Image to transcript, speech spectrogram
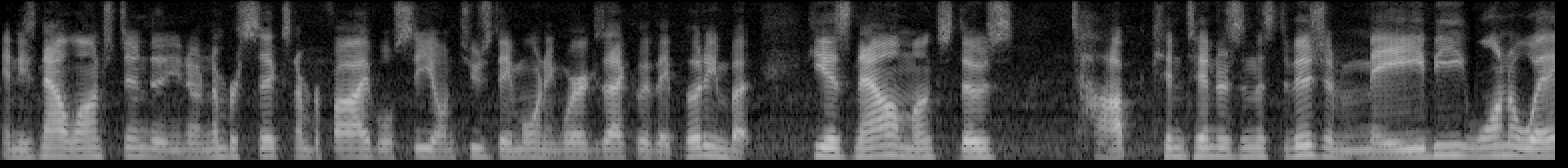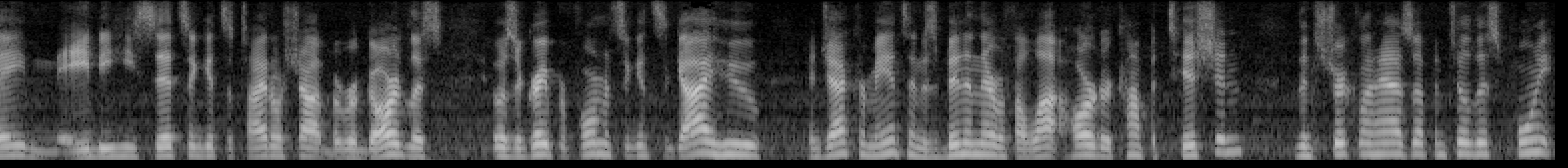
And he's now launched into, you know, number six, number five. We'll see on Tuesday morning where exactly they put him, but he is now amongst those top contenders in this division. Maybe one away, maybe he sits and gets a title shot, but regardless, it was a great performance against a guy who, and Jack Hermansson, has been in there with a lot harder competition than Strickland has up until this point,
